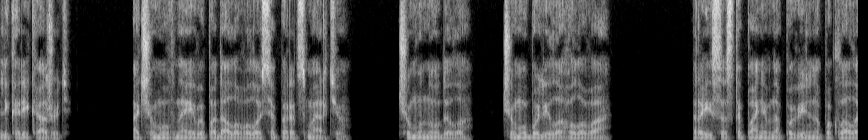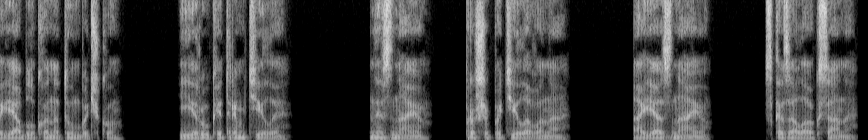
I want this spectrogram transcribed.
лікарі кажуть. А чому в неї випадало волосся перед смертю? Чому нудило? Чому боліла голова? Раїса Степанівна повільно поклала яблуко на тумбочку. Її руки тремтіли. Не знаю, прошепотіла вона. А я знаю, сказала Оксана.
